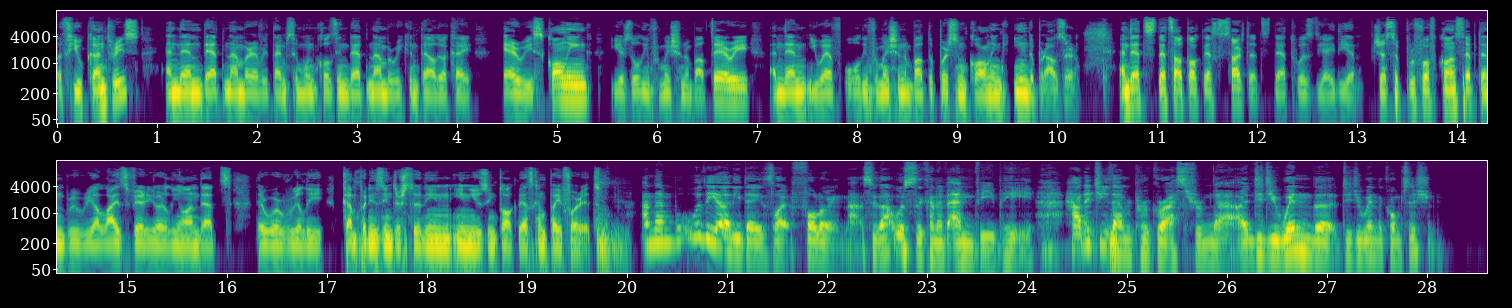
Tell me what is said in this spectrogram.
a few countries. And then that number, every time someone calls in that number, we can tell you, okay, Harry is calling. Here's all information about Harry. And then you have all information about the person calling in the browser. And that's, that's how TalkDesk started. That was the idea. Just a proof of concept. And we realized very early on that there were really companies interested in, in using TalkDesk and pay for it. And then what were the early days like following that? So that was the kind of MVP. How did you then progress from there? Uh, did you win the, did you win the competition?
